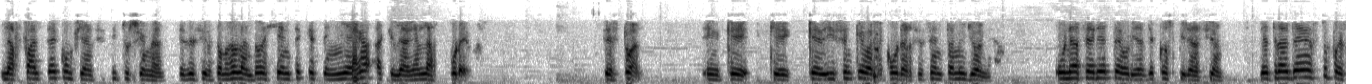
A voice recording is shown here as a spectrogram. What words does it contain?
la falta de confianza institucional. Es decir, estamos hablando de gente que se niega a que le hagan las pruebas. Textual. Eh, que, que, que dicen que van a cobrar 60 millones. Una serie de teorías de conspiración. Detrás de esto, pues,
